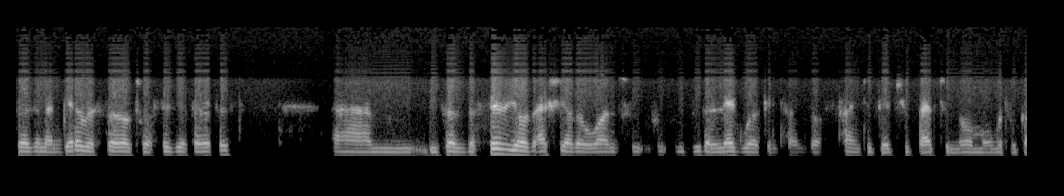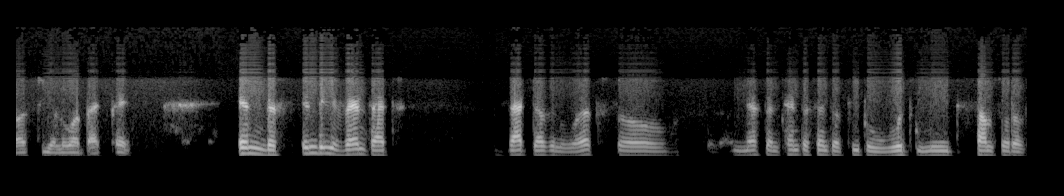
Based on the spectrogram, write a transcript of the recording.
surgeon and get a referral to a physiotherapist um, because the physios actually are the ones who, who, do the legwork in terms of trying to get you back to normal with regards to your lower back pain. In the in the event that that doesn't work, so less than 10% of people would need some sort of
